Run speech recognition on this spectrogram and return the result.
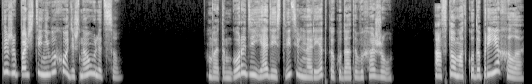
Ты же почти не выходишь на улицу. В этом городе я действительно редко куда-то выхожу. А в том, откуда приехала,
